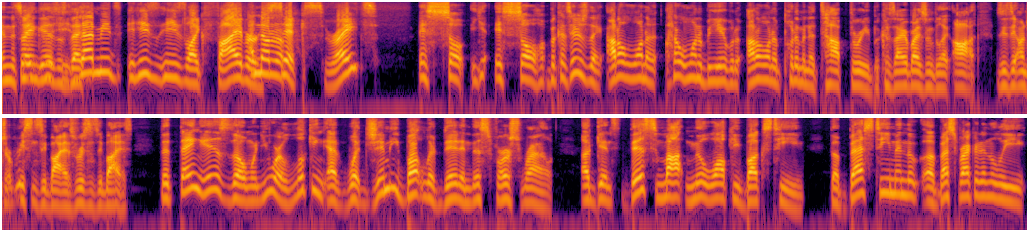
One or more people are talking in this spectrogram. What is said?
And the So thing is, is that, that means he's he's like five or Uh, no, no, no. six, right? It's so it's so because here's the thing. I don't want to. I don't want to be able to. I don't want to put him in the top three because everybody's gonna be like, "Ah, oh, ZZ Hunter, recency bias, recency bias." The thing is, though, when you are looking at what Jimmy Butler did in this first round against this Milwaukee Bucks team, the best team in the uh, best record in the league,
